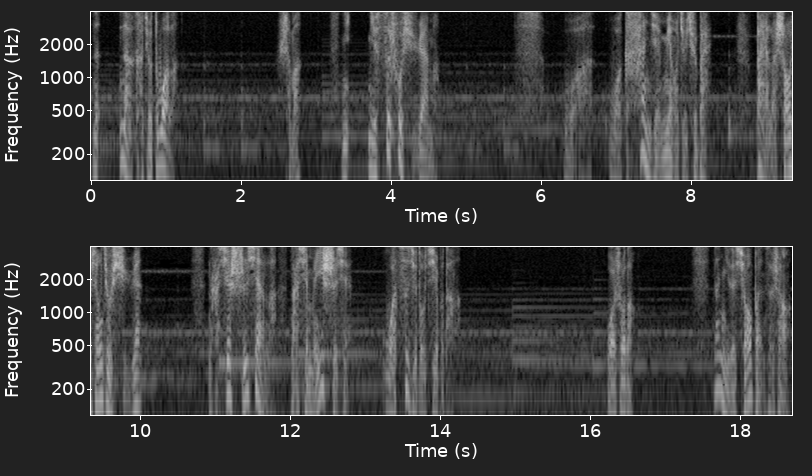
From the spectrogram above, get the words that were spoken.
那那可就多了。什么？你你四处许愿吗？我我看见庙就去拜。”拜了烧香就许愿，哪些实现了，哪些没实现，我自己都记不得了。我说道：“那你的小本子上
